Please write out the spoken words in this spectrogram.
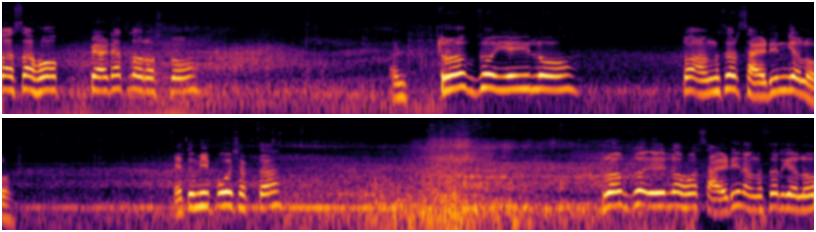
आसा हो पेड्यांतलो रस्तो. आनी ट्रक जो येयलो तो हांगासर सायडीन गेलो. हे तुम्ही पळोवंक शकता. ट्रक जो येयलो हो सायडीन हांगासर गेलो.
